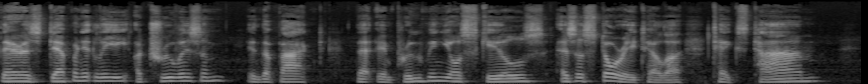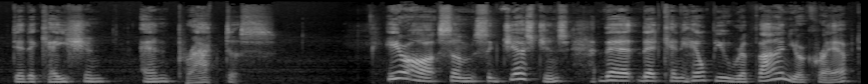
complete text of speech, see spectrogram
there is definitely a truism in the fact that improving your skills as a storyteller takes time, dedication, and practice. Here are some suggestions that, that can help you refine your craft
